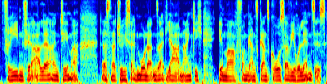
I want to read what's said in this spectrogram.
Frieden für alle, ein Thema, das natürlich seit Monaten, seit Jahren eigentlich immer von ganz, ganz großer Virulenz ist.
